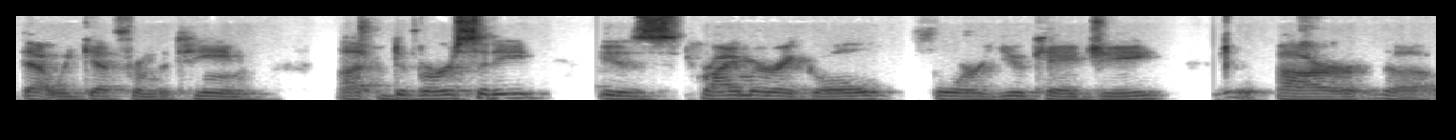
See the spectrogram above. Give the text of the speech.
that we get from the team. Uh, diversity is primary goal for UKG. Our uh,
